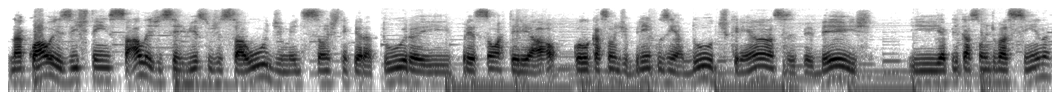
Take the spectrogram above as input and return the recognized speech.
na qual existem salas de serviços de saúde, medição de temperatura e pressão arterial, colocação de brincos em adultos, crianças e bebês, e aplicação de vacina.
